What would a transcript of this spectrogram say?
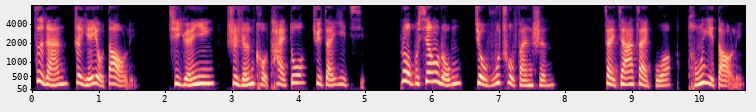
自然，这也有道理。其原因是人口太多聚在一起，若不相容，就无处翻身。在家在国，同一道理。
